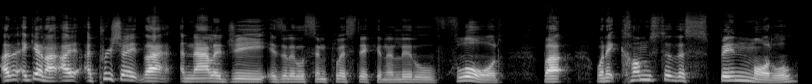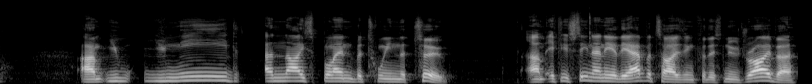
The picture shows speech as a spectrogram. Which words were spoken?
again, I, I, appreciate that analogy is a little simplistic and a little flawed, but when it comes to the spin model, um, you, you need a nice blend between the two. Um, if you've seen any of the advertising for this new driver,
